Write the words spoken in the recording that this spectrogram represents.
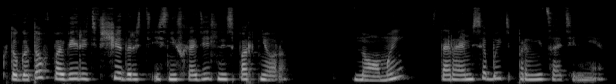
кто готов поверить в щедрость и снисходительность партнера. Но мы стараемся быть проницательнее.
